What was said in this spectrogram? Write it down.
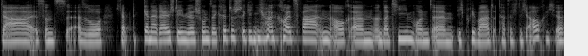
da ist uns, also ich glaube, generell stehen wir schon sehr kritisch gegenüber Kreuzfahrten, auch ähm, unser Team und ähm, ich privat tatsächlich auch. Ich äh,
